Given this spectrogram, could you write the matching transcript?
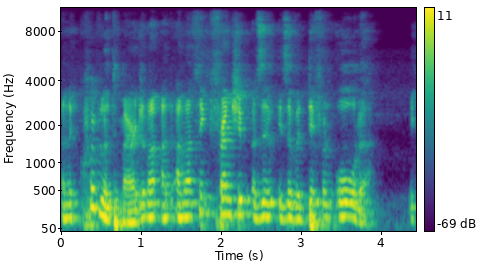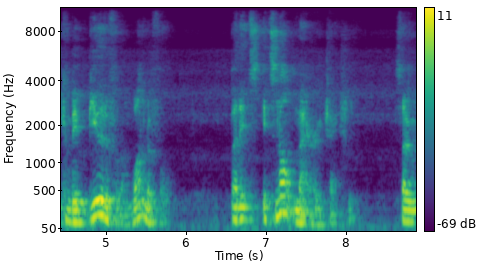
an equivalent to marriage. And I, and I think friendship is, a, is of a different order. It can be beautiful and wonderful, but it's, it's not marriage, actually. So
